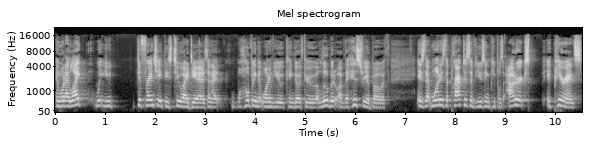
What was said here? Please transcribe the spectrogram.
And what I like, what you differentiate these two ideas, and I'm hoping that one of you can go through a little bit of the history of both is that one is the practice of using people's outer ex- appearance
